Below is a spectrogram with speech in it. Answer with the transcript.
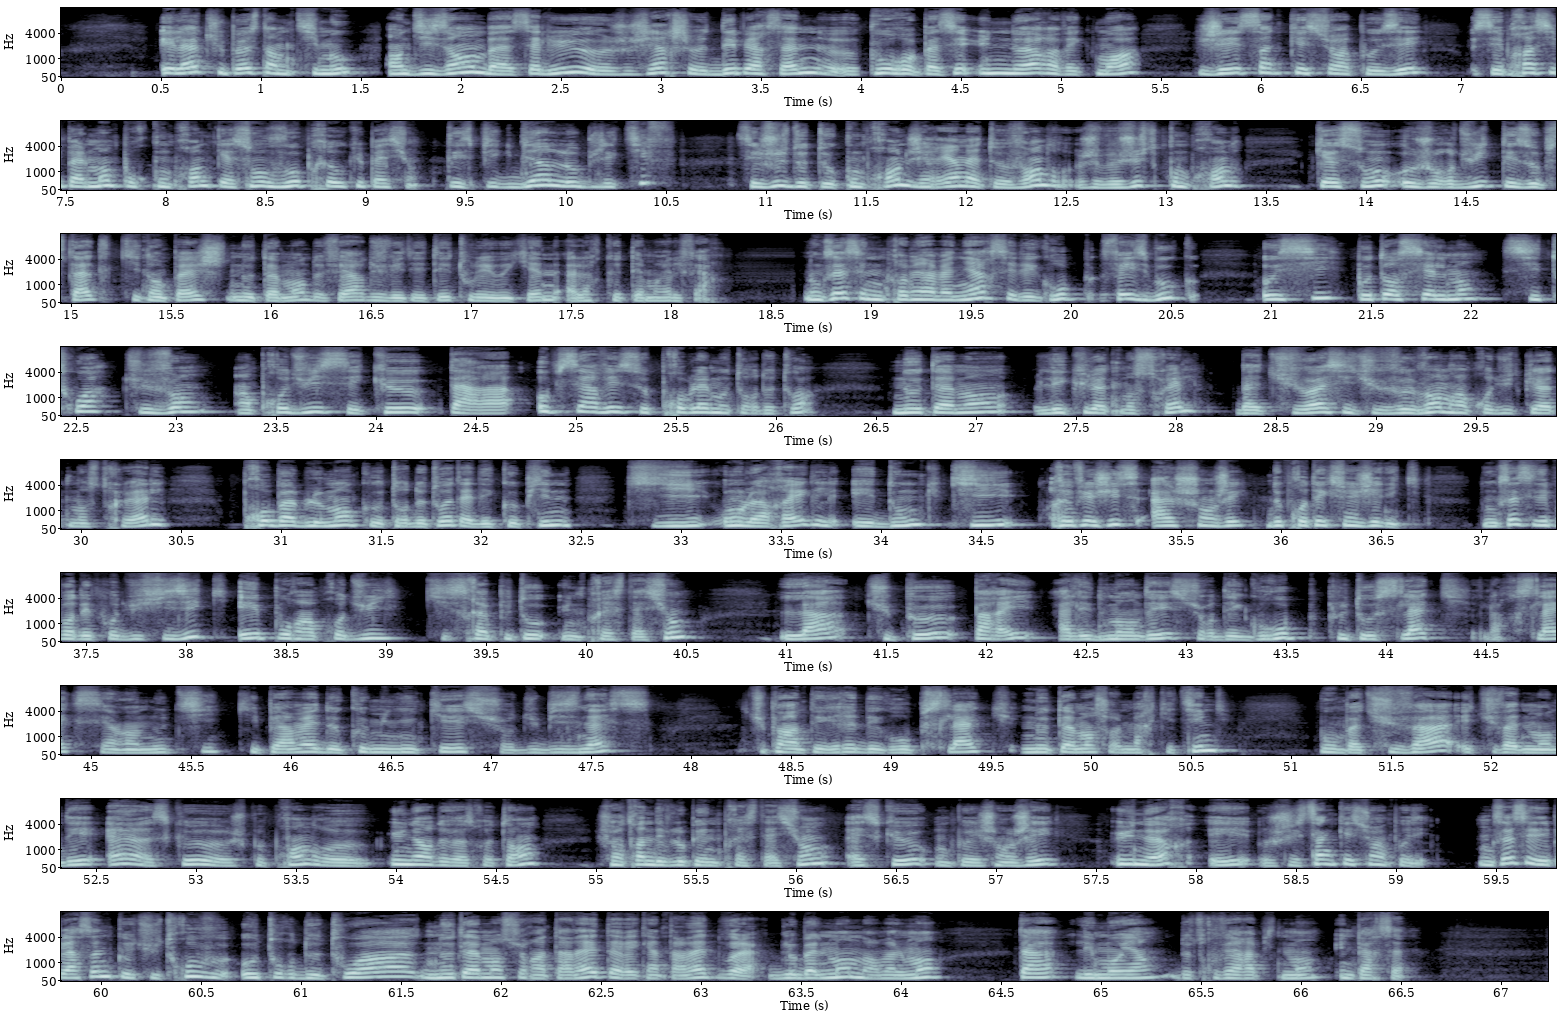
Et là, tu postes un petit mot en disant bah, Salut, euh, je cherche des personnes euh, pour passer une heure avec moi. J'ai cinq questions à poser. C'est principalement pour comprendre quelles sont vos préoccupations. T'expliques bien l'objectif. C'est juste de te comprendre. J'ai rien à te vendre. Je veux juste comprendre quels sont aujourd'hui tes obstacles qui t'empêchent notamment de faire du VTT tous les week-ends alors que tu aimerais le faire? Donc ça, c'est une première manière, c'est les groupes Facebook. Aussi, potentiellement, si toi, tu vends un produit, c'est que tu as observé ce problème autour de toi, notamment les culottes menstruelles. Bah, tu vois, si tu veux vendre un produit de culottes menstruelles, probablement qu'autour de toi, tu as des copines qui ont leurs règles et donc qui réfléchissent à changer de protection hygiénique. Donc ça, c'était pour des produits physiques et pour un produit qui serait plutôt une prestation. Là, tu peux, pareil, aller demander sur des groupes plutôt Slack. Alors Slack, c'est un outil qui permet de communiquer sur du business. Tu peux intégrer des groupes Slack, notamment sur le marketing. Bon, bah tu vas et tu vas demander, eh, est-ce que je peux prendre une heure de votre temps? Je suis en train de développer une prestation. Est-ce que on peut échanger une heure? Et j'ai cinq questions à poser. Donc ça, c'est des personnes que tu trouves autour de toi, notamment sur Internet. Avec Internet, voilà, globalement, normalement, tu as les moyens de trouver rapidement une personne.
